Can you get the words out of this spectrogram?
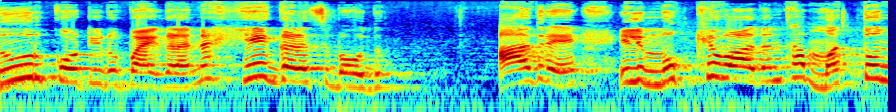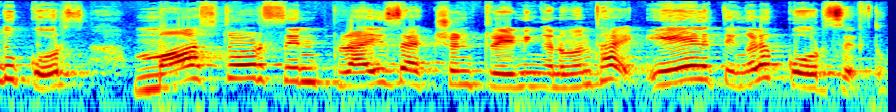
ನೂರು ಕೋಟಿ ರೂಪಾಯಿಗಳನ್ನು ಹೇಗೆ ಗಳಿಸಬಹುದು? ಆದರೆ ಇಲ್ಲಿ ಮುಖ್ಯವಾದಂಥ ಮತ್ತೊಂದು course masters in price action training ಅನ್ನುವಂಥ ಏಳು ತಿಂಗಳ ಕೋರ್ಸ್ ಇತ್ತು.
